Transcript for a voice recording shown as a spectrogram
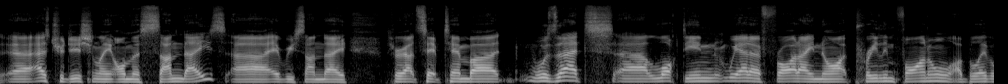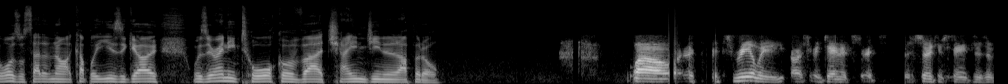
uh, as traditionally on the Sundays, uh, every Sunday throughout September. Was that uh, locked in? We had a Friday night prelim final, I believe it was, or Saturday night a couple of years ago. Was there any talk of uh, changing it up at all? Well, it's really again, it's it's the circumstances of,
